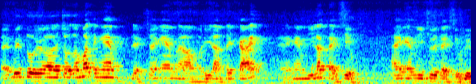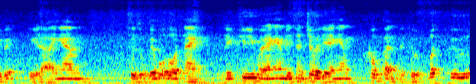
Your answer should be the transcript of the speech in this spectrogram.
Đấy, bên tôi uh, cho ra mắt anh em để cho anh em nào mà đi làm tay cái. Để anh em đi lắc tài xỉu. Anh em đi chơi tài xỉu bịp ấy, thì là anh em sử dụng cái bộ hột này. Thì khi mà anh em đến sân chơi thì anh em không cần phải thử bất cứ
